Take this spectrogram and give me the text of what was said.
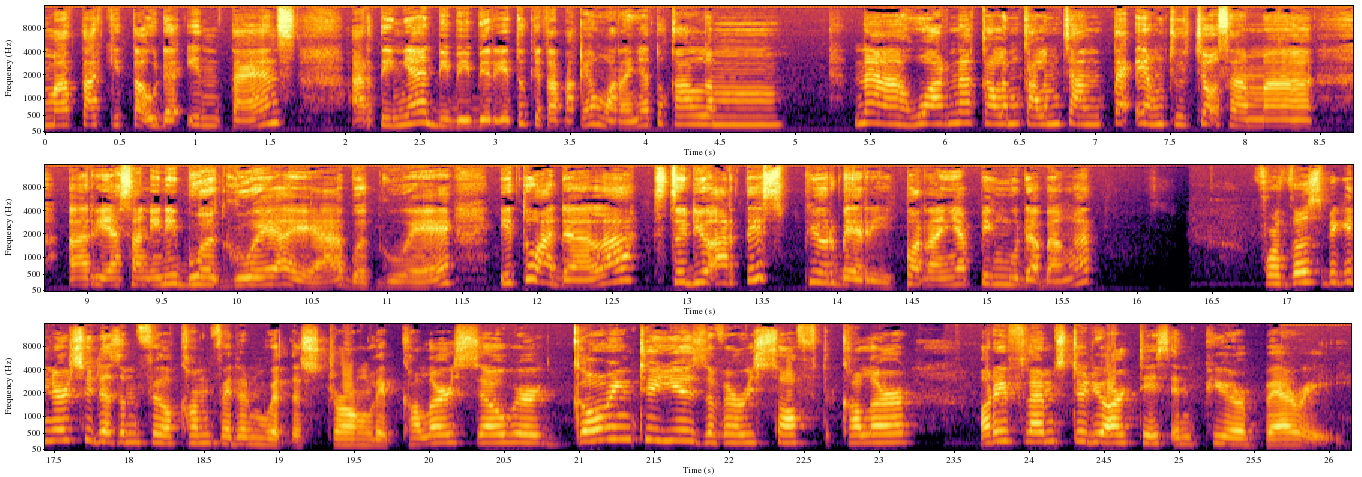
mata kita udah intens, artinya di bibir itu kita pakai warnanya tuh kalem. Nah, warna kalem-kalem cantik yang cocok sama uh, riasan ini buat gue ya, buat gue itu adalah Studio Artist Pure Berry. Warnanya pink muda banget. For those beginners who doesn't feel confident with the strong lip color, so we're going to use a very soft color Oriflame Studio Artist in Pure Berry.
